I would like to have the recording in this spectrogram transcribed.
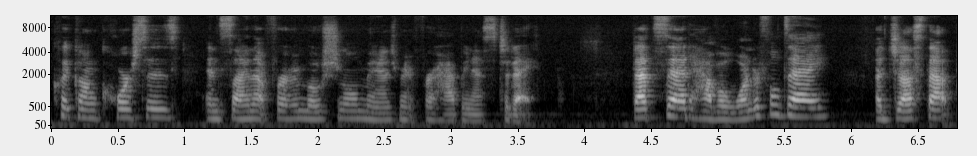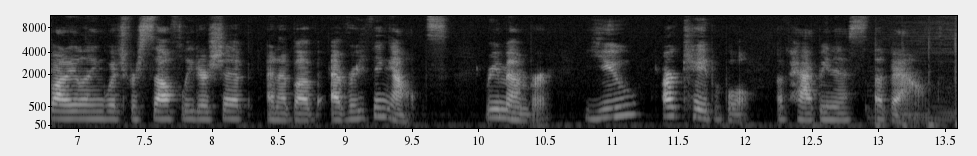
click on courses, and sign up for emotional management for happiness today. That said, have a wonderful day, adjust that body language for self leadership, and above everything else, remember you are capable of happiness abound.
